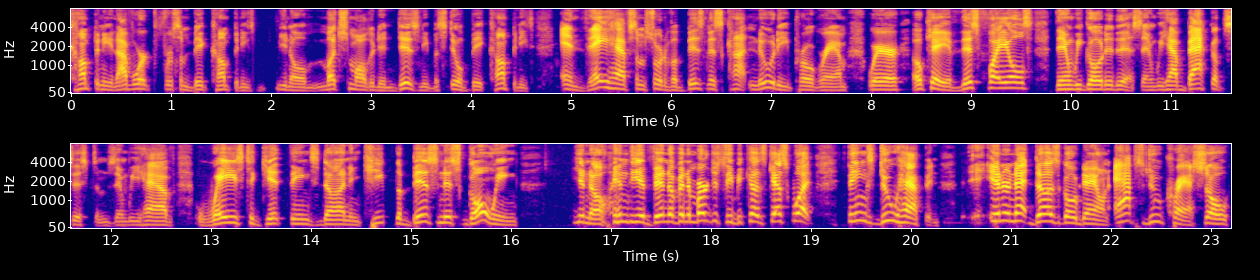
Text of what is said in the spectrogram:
company, and I've worked for some big companies, you know, much smaller than Disney, but still big companies, and they have some sort of a business continuity program where, okay, if this fails, then we go to this, and we have backup systems, and we have ways to get things done and keep the business going you know, in the event of an emergency, because guess what? Things do happen. Internet does go down, apps do crash. So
